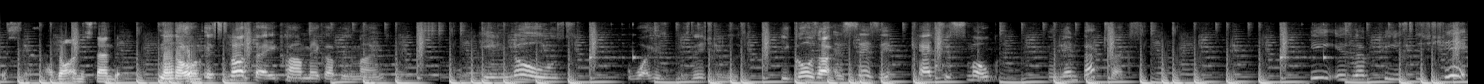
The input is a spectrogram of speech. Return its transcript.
just, I don't understand it. No, it's not that he can't make up his mind. He knows what his position is. He goes out and says it, catches smoke, and then backtracks. He is a piece of shit.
